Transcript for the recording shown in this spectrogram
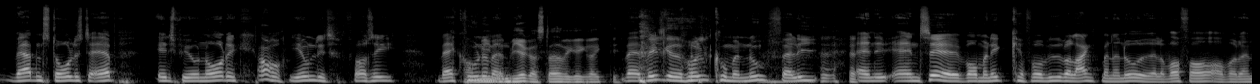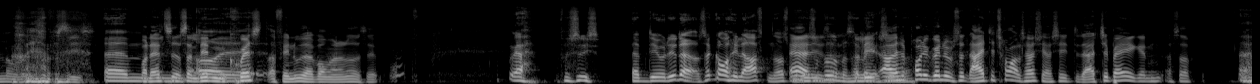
verdens dårligste app, HBO Nordic, Oh. jævnligt, for at se, hvad Kunne kunne man Den virker stadigvæk ikke rigtigt. Hvad, hvilket hul kunne man nu falde i af en, af en serie, hvor man ikke kan få at vide, hvor langt man er nået, eller hvorfor, og hvordan. Og hvordan. Præcis. um, Hvor det altid er sådan lidt en quest at finde ud af, hvor man er nået til. Ja, præcis. Ja, det er jo det der, og så går hele aftenen også, men Ja, ja, så ved så, man så lige, og så prøv lige at gå ind og så, nej, det tror jeg altså også, jeg har set det der. Tilbage igen, og så ja,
